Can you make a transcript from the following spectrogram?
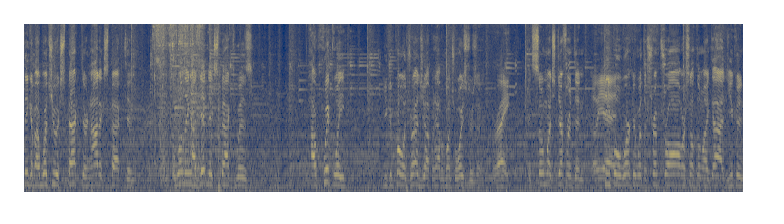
think about what you expect or not expect. And the one thing I didn't expect was how quickly you can pull a dredge up and have a bunch of oysters in it. Right. It's so much different than oh, yeah. people working with a shrimp trawl or something like that. You can,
